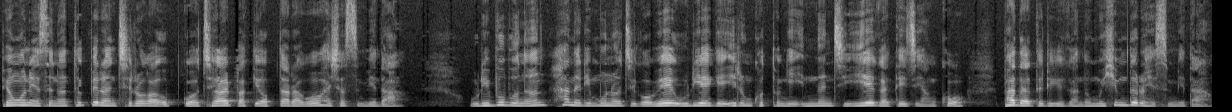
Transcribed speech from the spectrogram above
병원에서는 특별한 치료가 없고 재활밖에 없다라고 하셨습니다. 우리 부부는 하늘이 무너지고 왜 우리에게 이런 고통이 있는지 이해가 되지 않고 받아들이기가 너무 힘들어 했습니다.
